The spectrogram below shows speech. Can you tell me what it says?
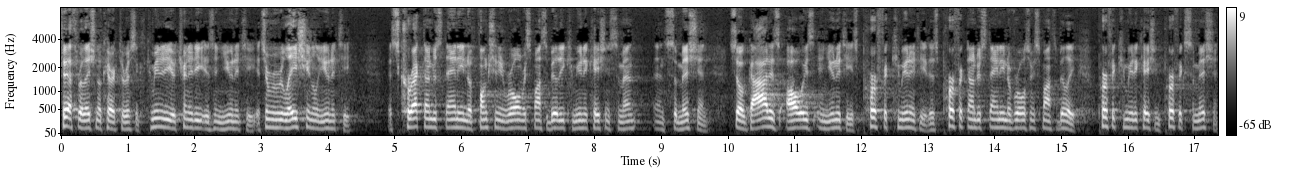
Fifth, relational characteristic. The community of Trinity is in unity. It's in relational unity. It's correct understanding of functioning role and responsibility, communication, and submission. So God is always in unity. It's perfect community. There's perfect understanding of roles and responsibility, perfect communication, perfect submission.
